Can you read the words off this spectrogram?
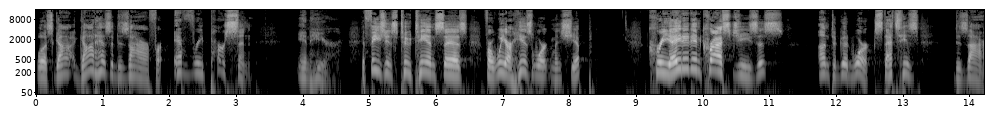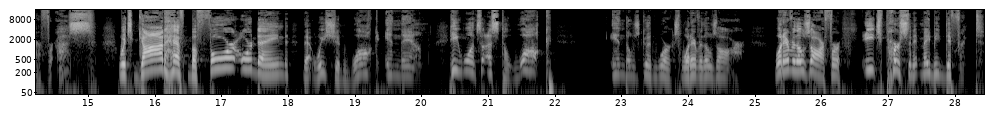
Well, it's God, God has a desire for every person in here. Ephesians 2:10 says, "For we are his workmanship, created in Christ Jesus unto good works." That's his desire for us, which God hath before ordained that we should walk in them. He wants us to walk in those good works, whatever those are. Whatever those are. For each person, it may be different.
